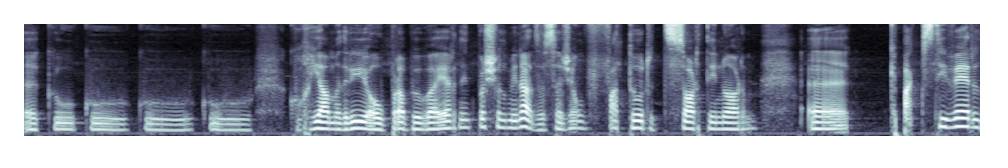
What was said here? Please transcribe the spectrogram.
uh, que, o, que, o, que, o, Real Madrid ou o próprio Bayern e depois ser eliminados, ou seja, é um fator de sorte enorme uh, que, pá, que se estiver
